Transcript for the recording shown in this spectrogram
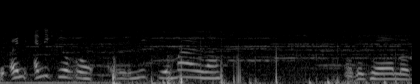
อ้โหอันอันนี้เกลือของอันนี้เกลือมากเลยนะแต่จะแค่รถ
